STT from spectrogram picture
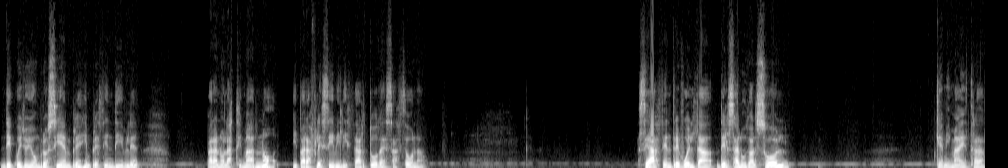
de cuello y hombros siempre, es imprescindible para no lastimarnos y para flexibilizar toda esa zona. se hacen tres vueltas del saludo al sol, que mi maestra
